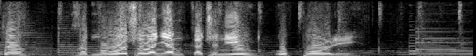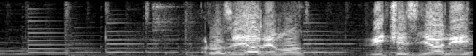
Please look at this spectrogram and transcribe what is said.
То з обмолочуванням качанів у полі. Розглянемо вітчизняний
